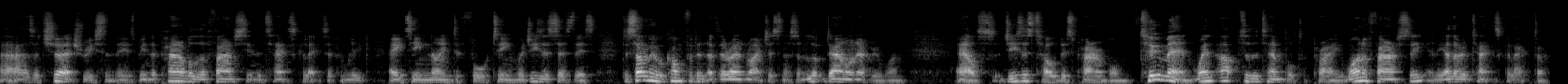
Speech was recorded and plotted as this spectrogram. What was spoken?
uh, as a church recently has been the parable of the Pharisee and the tax collector from Luke 18 9 to 14, where Jesus says this To some who were confident of their own righteousness and looked down on everyone else, Jesus told this parable. Two men went up to the temple to pray, one a Pharisee and the other a tax collector.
